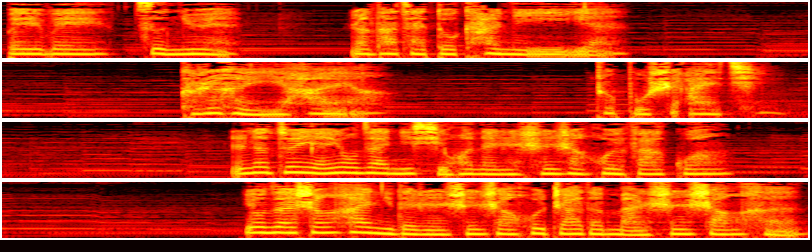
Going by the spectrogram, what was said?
卑微、自虐，让他再多看你一眼。可是很遗憾呀，这不是爱情。人的尊严用在你喜欢的人身上会发光，用在伤害你的人身上会扎得满身伤痕。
